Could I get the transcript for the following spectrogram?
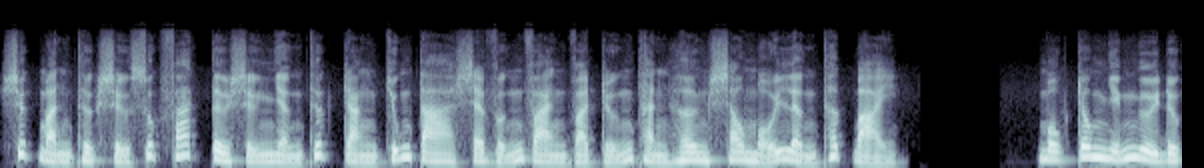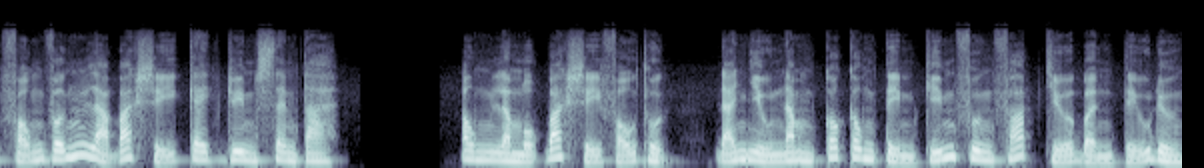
Sức mạnh thực sự xuất phát từ sự nhận thức rằng chúng ta sẽ vững vàng và trưởng thành hơn sau mỗi lần thất bại. Một trong những người được phỏng vấn là bác sĩ Kate Jim Senta. Ông là một bác sĩ phẫu thuật, đã nhiều năm có công tìm kiếm phương pháp chữa bệnh tiểu đường.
